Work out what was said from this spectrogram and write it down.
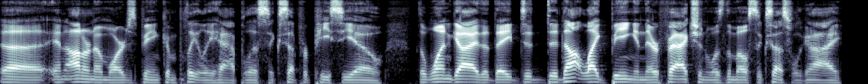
Uh, and I don't know more, just being completely hapless, except for PCO. The one guy that they did, did not like being in their faction was the most successful guy.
